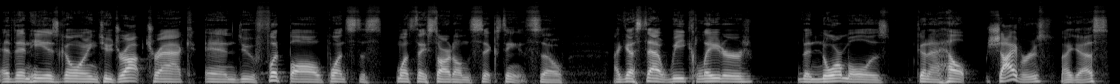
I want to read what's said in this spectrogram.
and then he is going to drop track and do football once this once they start on the 16th. So I guess that week later than normal is going to help Shivers, I guess.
